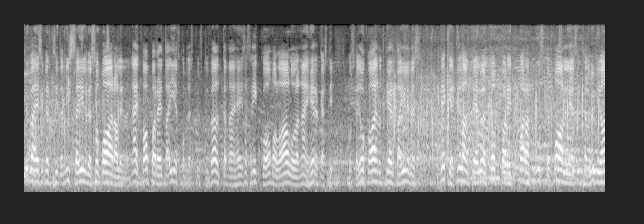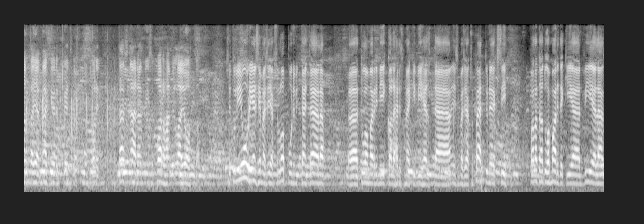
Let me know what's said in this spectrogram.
hyvä esimerkki siitä, missä Ilves on vaarallinen. Näitä vapareita IFK pitäisi pystyä välttämään. He ei saisi rikkoa omalla alueella näin herkästi, koska joka ainut kerta Ilves tekee tilanteen, lyö topparit, parat pusket maalille ja sitten hyvin antajia, Mäkerit, Petkas, kumppanit. Tässä nähdään, mihin se parhaimmillaan johtaa. Se tuli juuri ensimmäisen jakson loppuun, nimittäin täällä tuomari Miikka Lähdesmäki viheltää ensimmäisen jakson päättyneeksi. Palataan tuohon maalitekijään vielä.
